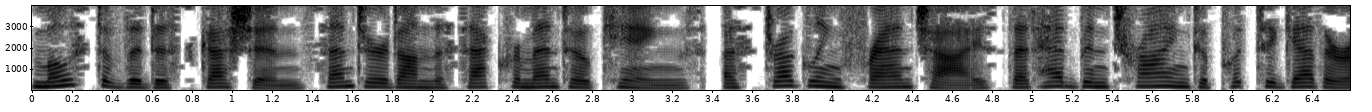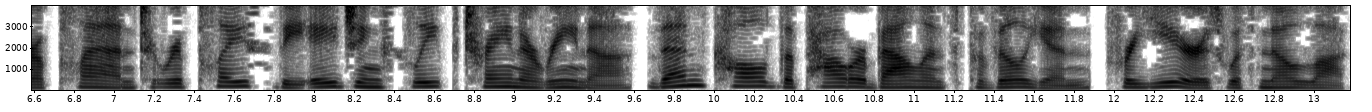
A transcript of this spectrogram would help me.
Most of the discussion centered on the Sacramento Kings, a struggling franchise that had been trying to put together a plan to replace the aging Sleep Train Arena, then called the Power Balance Pavilion, for years with no luck.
